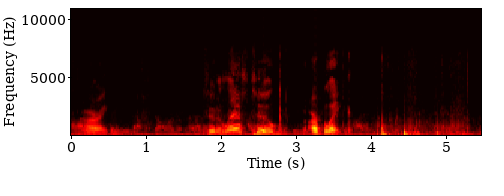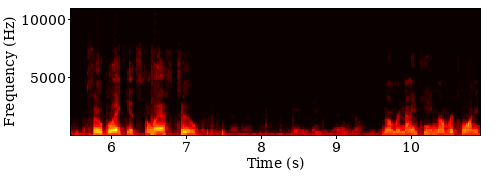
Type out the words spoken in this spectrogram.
All right. So the last two are Blake. So Blake gets the last two. Number 19, number 20.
